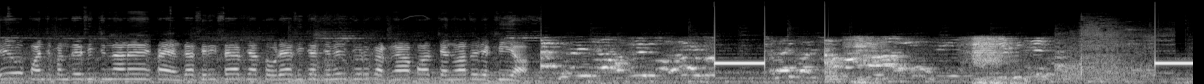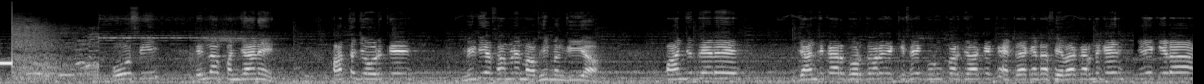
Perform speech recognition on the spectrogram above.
ਇਹ ਉਹ ਪੰਜ ਬੰਦੇ ਸੀ ਜਿਨ੍ਹਾਂ ਨੇ ਭੈਣ ਦਾ ਸ੍ਰੀ ਸਾਹਿਬ ਜਾਂ ਤੋੜਿਆ ਸੀ ਜਾਂ ਜਿਵੇਂ ਵੀ ਜੋ ਘਟਨਾ ਆਪਾਂ ਚੈਨਲਾਂ ਤੇ ਵੇਖੀ ਆ। ਉਹ ਸੀ ਇਹਨਾਂ ਪੰਜਾਂ ਨੇ ਹੱਥ ਜੋੜ ਕੇ ਮੀਡੀਆ ਸਾਹਮਣੇ ਮਾਫੀ ਮੰਗੀ ਆ। ਪੰਜ ਦਿਨ ਜੰਜਕਰ ਗੁਰਦੁਆਰੇ ਦੇ ਕਿਸੇ ਗੁਰੂ ਘਰ ਜਾ ਕੇ ਘੰਟਾ ਘੰਟਾ ਸੇਵਾ ਕਰਨਗੇ। ਇਹ ਕਿਹੜਾ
